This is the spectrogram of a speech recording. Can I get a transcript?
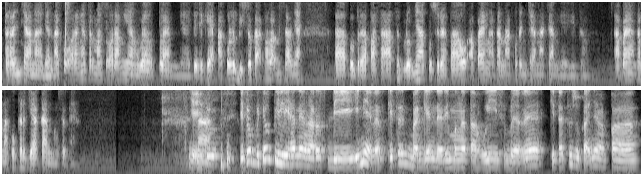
terencana dan aku orangnya termasuk orang yang well plan ya. Jadi kayak aku lebih suka kalau misalnya uh, beberapa saat sebelumnya aku sudah tahu apa yang akan aku rencanakan kayak gitu. Apa yang akan aku kerjakan maksudnya. Ya nah, itu itu itu pilihan yang harus di ini ya kan kita bagian dari mengetahui sebenarnya kita itu sukanya apa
